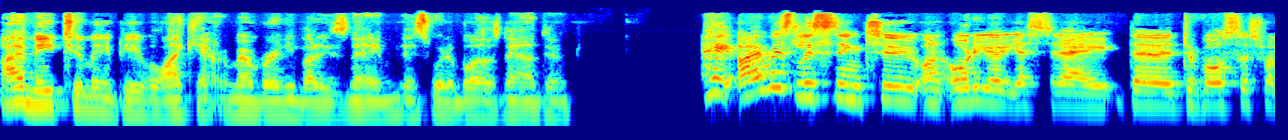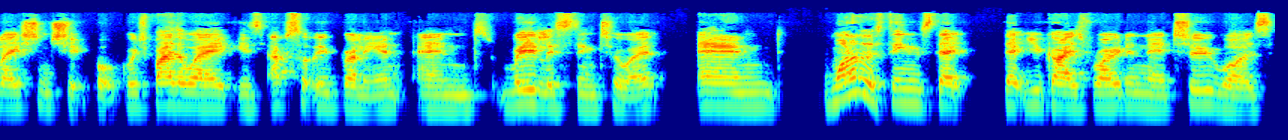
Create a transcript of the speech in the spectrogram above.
I meet too many people. I can't remember anybody's name. Is what it boils down to. Hey, I was listening to on audio yesterday the Divorceless Relationship book, which, by the way, is absolutely brilliant, and re listening to it. And one of the things that that you guys wrote in there too was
